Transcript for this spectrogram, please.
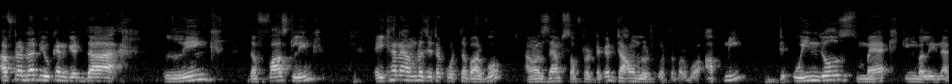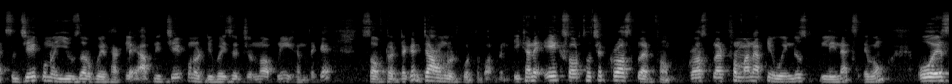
After that you can get the link the first link এইখানে আমরা যেটা করতে পারব, আমরা জ্যাম্প সফটওয়্যারটাকে ডাউনলোড করতে পারব। আপনি উইন্ডোজ ম্যাক কিংবা লিনাক্স যে কোনো ইউজার হয়ে থাকলে আপনি যে কোনো ডিভাইসের জন্য আপনি এখান থেকে সফটওয়্যারটাকে ডাউনলোড করতে পারবেন। এখানে এক্স অর্থ হচ্ছে ক্রস প্ল্যাটফর্ম ক্রস প্ল্যাটফর্ম মানে আপনি উইন্ডোজ লিনাক্স এবং ওএস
